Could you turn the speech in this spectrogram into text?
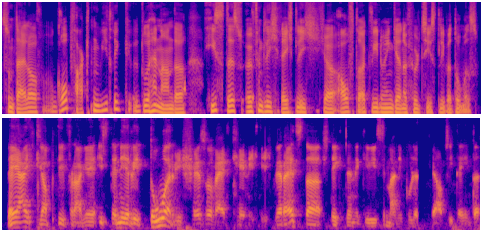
zum Teil auch grob faktenwidrig durcheinander. Ist das öffentlich-rechtlicher Auftrag, wie du ihn gerne erfüllt siehst, lieber Thomas? Naja, ich glaube, die Frage ist eine rhetorische, soweit kenne ich dich bereits. Da steckt eine gewisse manipulative Absicht dahinter.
